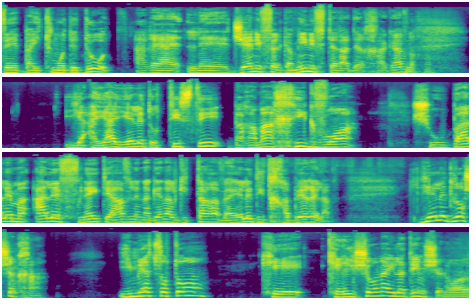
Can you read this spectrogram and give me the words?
ובהתמודדות, הרי לג'ניפר, גם היא נפטרה דרך אגב, נכון. היה ילד אוטיסטי ברמה הכי גבוהה. שהוא בא למ... א', נייטי אהב לנגן על גיטרה והילד התחבר אליו. ילד לא שלך, אימץ אותו כ... כראשון הילדים שלו.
